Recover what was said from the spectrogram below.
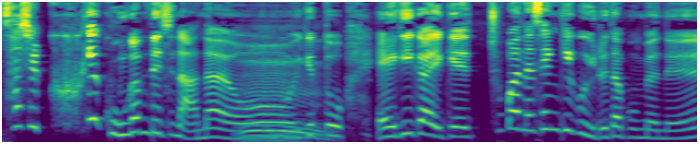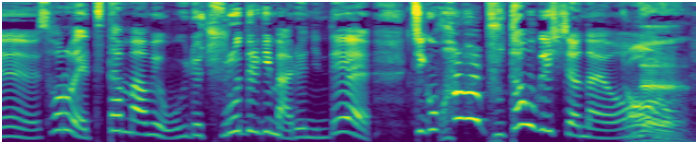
사실 크게 공감되진 않아요. 이게 또 아기가 이게 초반에 생기고 이러다 보면은 서로 애틋한 마음이 오히려 줄어들기 마련인데 지금 활활 불타고 계시잖아요. 네.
